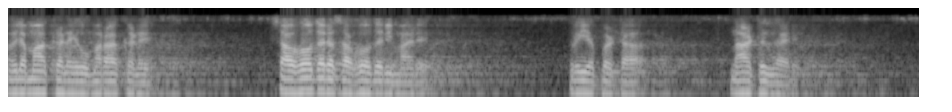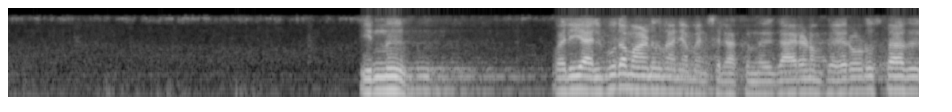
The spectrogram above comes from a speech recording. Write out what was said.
ഉലമാക്കളെ ഉമറാക്കളെ സഹോദര സഹോദരിമാരെ പ്രിയപ്പെട്ട നാട്ടുകാരെ. ഇന്ന് വലിയ അത്ഭുതമാണ് എന്നാണ് ഞാൻ മനസ്സിലാക്കുന്നത്. കാരണം പേരോട് ഉസ്താദ്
